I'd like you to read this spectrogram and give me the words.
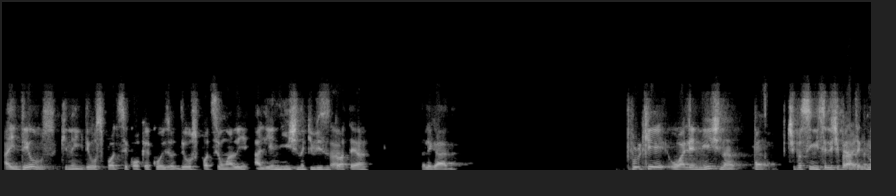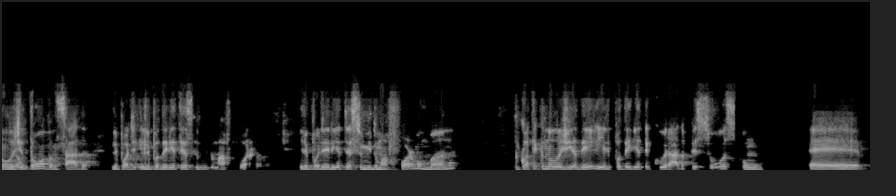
Aí Deus, que nem Deus pode ser qualquer coisa, Deus pode ser um ali- alienígena que visitou a Sabe? Terra, tá ligado? Porque o alienígena, bom, tipo assim, se ele tiver a tecnologia tão avançada, ele pode, ele poderia ter assumido uma forma, ele poderia ter assumido uma forma humana, e com a tecnologia dele, ele poderia ter curado pessoas com é,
